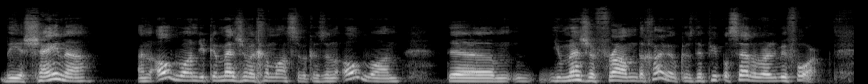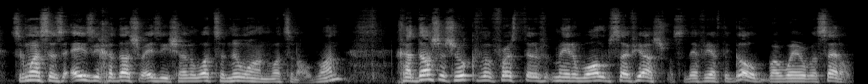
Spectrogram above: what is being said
The Yashena, an old one, you can measure Mechamasa, because an old one, the, um, you measure from the Chaim, because the people settled already before. So Gemara says, Ezi Chadash, Ezi Yashena, what's a new one, what's an old one? Chadash Shukva first made a wall of Seif Yashva, so therefore you have to go by where it was settled.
